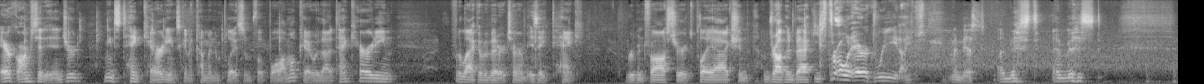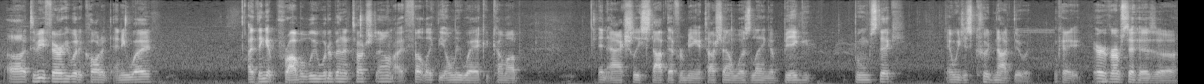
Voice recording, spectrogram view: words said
Arik Armstead injured it means Tank Carradine's going to come in and play some football. I'm okay with that. Tank Carradine, for lack of a better term, is a tank. Reuben Foster, it's play action. I'm dropping back. He's throwing Eric Reid. I, I missed. I missed. I missed. Uh, to be fair, he would have caught it anyway. I think it probably would have been a touchdown. I felt like the only way I could come up and actually stop that from being a touchdown was laying a big boomstick, and we just could not do it. Okay, Arik Armstead has uh,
